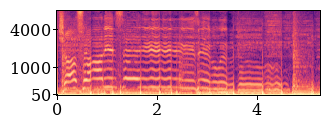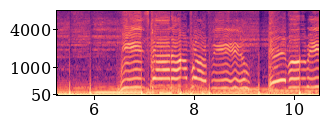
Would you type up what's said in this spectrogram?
just what He says He will do. He's gonna fulfill every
